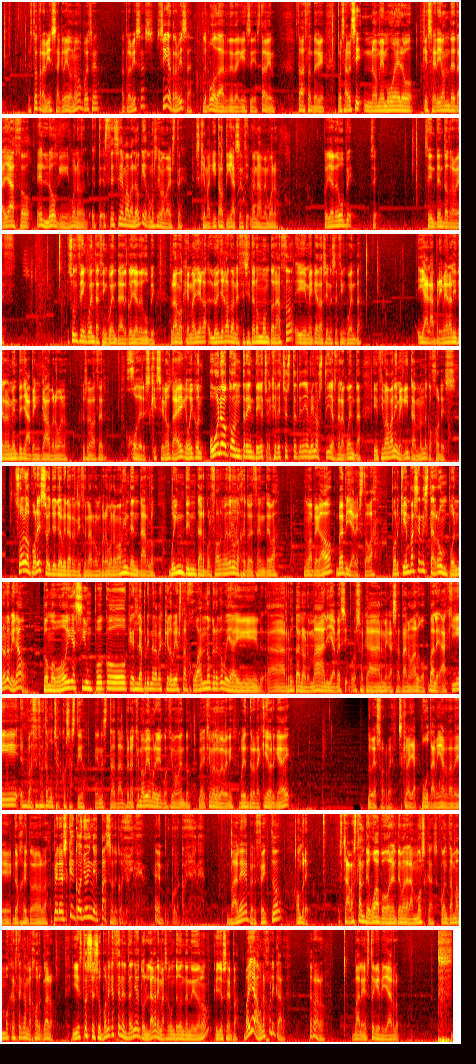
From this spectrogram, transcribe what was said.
Esto atraviesa, creo, ¿no? ¿Puede ser? ¿Atraviesas? Sí, atraviesa. Le puedo dar desde aquí, sí, está bien. Está bastante bien. Pues a ver si no me muero, que sería un detallazo. Es Loki. Bueno, ¿este, ¿este, se llamaba Loki o cómo se llamaba este? Es que me ha quitado tías encima. No, me muero. Collar de Guppy. Sí. Se intenta otra vez. Es un 50-50 el collar de Guppy. Pero vamos, que me ha lo he llegado a necesitar un montonazo y me queda sin ese 50. Y a la primera literalmente ya ha pencado, pero bueno, ¿qué se le va a hacer? Joder, es que se nota, ¿eh? Que voy con 1,38 Es que de hecho este tenía menos tías de la cuenta Y encima van y me quitan, manda cojones Solo por eso yo ya hubiera reiniciado una run Pero bueno, vamos a intentarlo Voy a intentar, por favor, que me den un objeto decente, va No me ha pegado Voy a pillar esto, va ¿Por quién vas en esta run? Pues no lo he mirado como voy así un poco, que es la primera vez que lo voy a estar jugando, creo que voy a ir a ruta normal y a ver si puedo sacar Mega Satán o algo. Vale, aquí me hace falta muchas cosas, tío, en esta tal. Pero es que me voy a morir en cualquier momento. Es que me lo voy a venir. Voy a entrar aquí a ver qué hay. Lo voy a absorber. Es que vaya puta mierda de, objeto, la verdad. Pero es que Coyoine, paso de Coyoine. Eh, por culo Coyoine. Vale, perfecto. Hombre, Está bastante guapo con el tema de las moscas. Cuantas más moscas tenga, mejor, claro. Y estos se supone que hacen el daño de tus lágrimas, según tengo entendido, ¿no? Que yo sepa. Vaya, una Holy Card. Raro. Vale, esto hay que pillarlo.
